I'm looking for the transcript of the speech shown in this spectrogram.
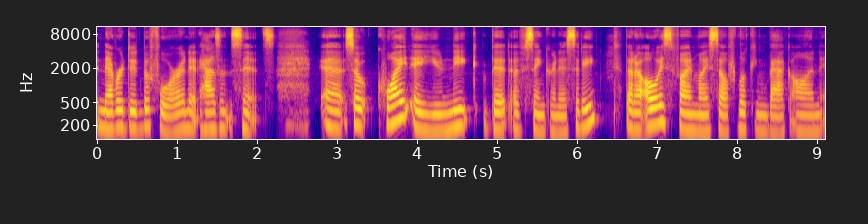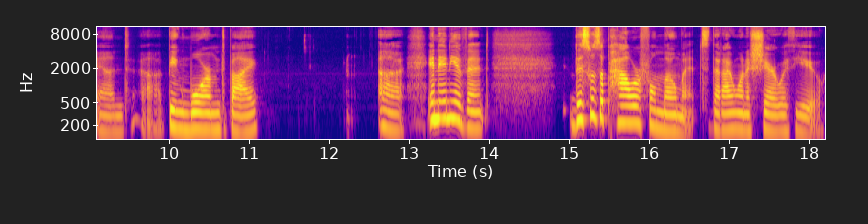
never did before, and it hasn't since. Uh, so, quite a unique bit of synchronicity that I always find myself looking back on and uh, being warmed by. Uh, in any event, this was a powerful moment that I want to share with you.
